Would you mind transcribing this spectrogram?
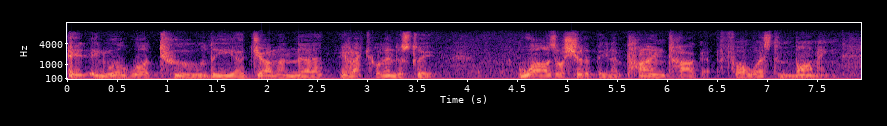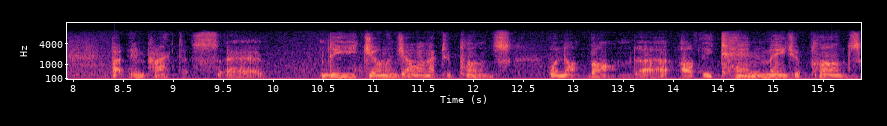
In, World War II, the uh, German uh, electrical industry was or should have been a prime target for Western bombing. But in practice, uh, the German General Electric plants were not bombed. Uh, of the 10 major plants,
